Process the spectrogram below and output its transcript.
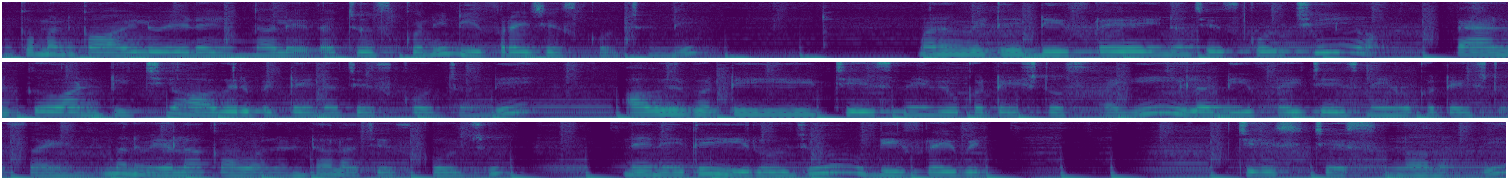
ఇంకా మనకు ఆయిల్ వేడైందా లేదా చూసుకొని డీప్ ఫ్రై చేసుకోవచ్చండి. మనం వీటిని డీప్ ఫ్రై అయినా చేసుకోవచ్చు ప్యాన్కు అంటించి ఆవిరి పెట్టైనా చేసుకోవచ్చండి. ఆవిరి బట్టి చేసినవి ఒక టేస్ట్ వస్తాయి ఇలా డీప్ ఫ్రై చేసినవి ఒక టేస్ట్ వస్తాయండి. మనం ఎలా కావాలంటే అలా చేసుకోవచ్చు. నేనైతే ఈరోజు డీప్ ఫ్రై చేసి చేస్తున్నానండి.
